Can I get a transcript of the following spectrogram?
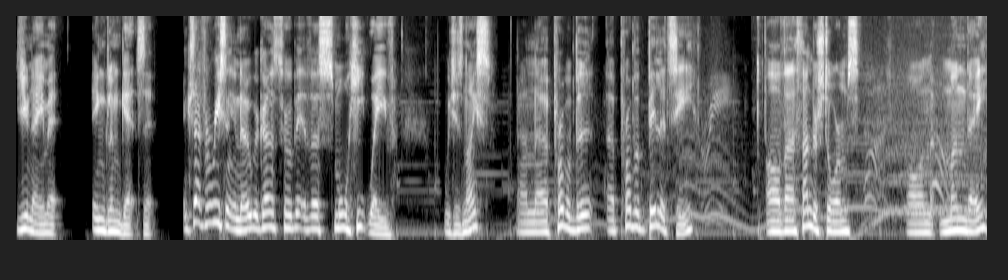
You name it. England gets it. Except for recently, though, we're going through a bit of a small heat wave, which is nice. And a, probabil a probability of uh, thunderstorms on Monday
